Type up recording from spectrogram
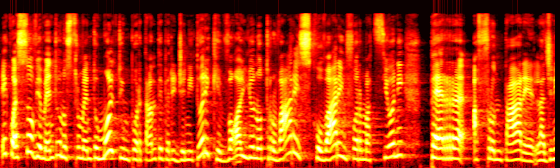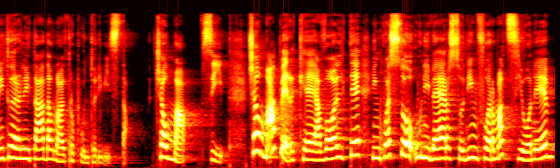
E questo ovviamente è uno strumento molto importante per i genitori che vogliono trovare e scovare informazioni per affrontare la genitorialità da un altro punto di vista. C'è un ma, sì, c'è un ma perché a volte in questo universo di informazione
